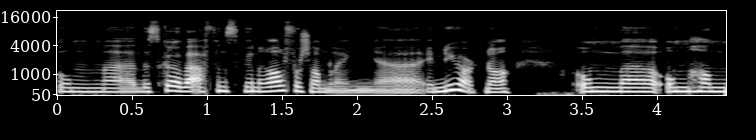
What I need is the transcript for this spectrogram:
om eh, Det skal jo være FNs generalforsamling eh, i New York nå. Om, eh, om, han,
